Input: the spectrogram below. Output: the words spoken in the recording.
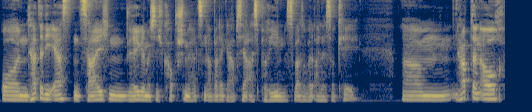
und hatte die ersten Zeichen, regelmäßig Kopfschmerzen, aber da gab es ja Aspirin, das war soweit alles okay. Ähm, habe dann auch,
